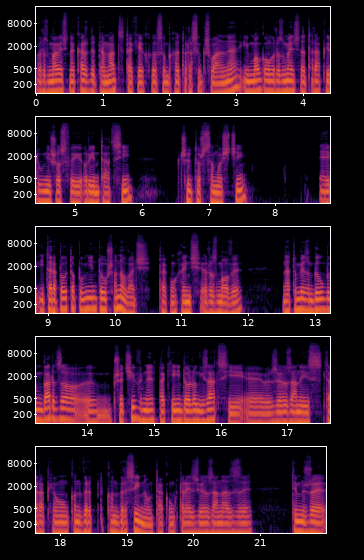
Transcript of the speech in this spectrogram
rozmawiać na każdy temat, tak jak osoby heteroseksualne, i mogą rozmawiać na terapii również o swojej orientacji czy tożsamości. E, I terapeuta powinien to uszanować, taką chęć rozmowy. Natomiast byłbym bardzo e, przeciwny takiej ideologizacji e, związanej z terapią konwer- konwersyjną, taką, która jest związana z tym, że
